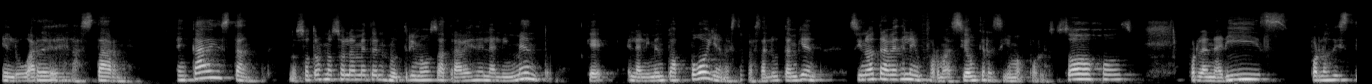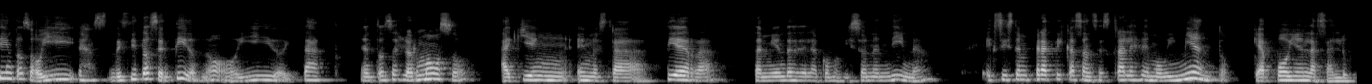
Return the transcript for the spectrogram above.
en lugar de desgastarme? En cada instante, nosotros no solamente nos nutrimos a través del alimento, que el alimento apoya nuestra salud también, sino a través de la información que recibimos por los ojos, por la nariz, por los distintos, oídos, distintos sentidos, ¿no? Oído y tacto. Entonces, lo hermoso Aquí en, nuestra tierra, también desde la Comovisión Andina, existen prácticas ancestrales de movimiento que apoyan la salud.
